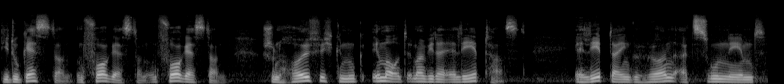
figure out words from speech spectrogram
die du gestern und vorgestern und vorgestern schon häufig genug immer und immer wieder erlebt hast, erlebt dein Gehirn als zunehmend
